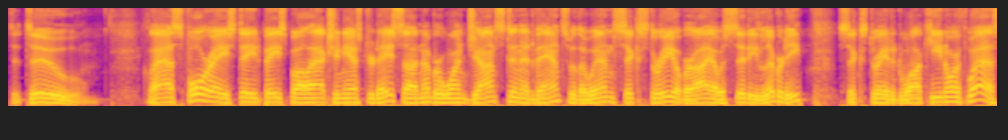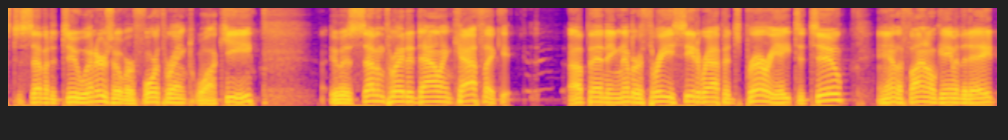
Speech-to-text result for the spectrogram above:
2. Class 4A state baseball action yesterday saw number one Johnston advance with a win 6 3 over Iowa City Liberty. Sixth rated Waukee Northwest, 7 2 winners over fourth ranked Waukee. It was seventh rated Dowling Catholic upending number three Cedar Rapids Prairie 8 2. And the final game of the day,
